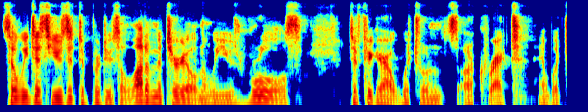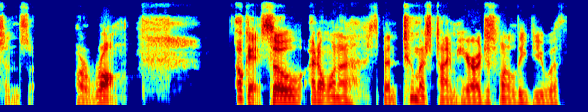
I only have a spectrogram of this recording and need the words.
So we just use it to produce a lot of material and then we use rules to figure out which ones are correct and which ones are wrong. Okay, so I don't want to spend too much time here. I just want to leave you with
